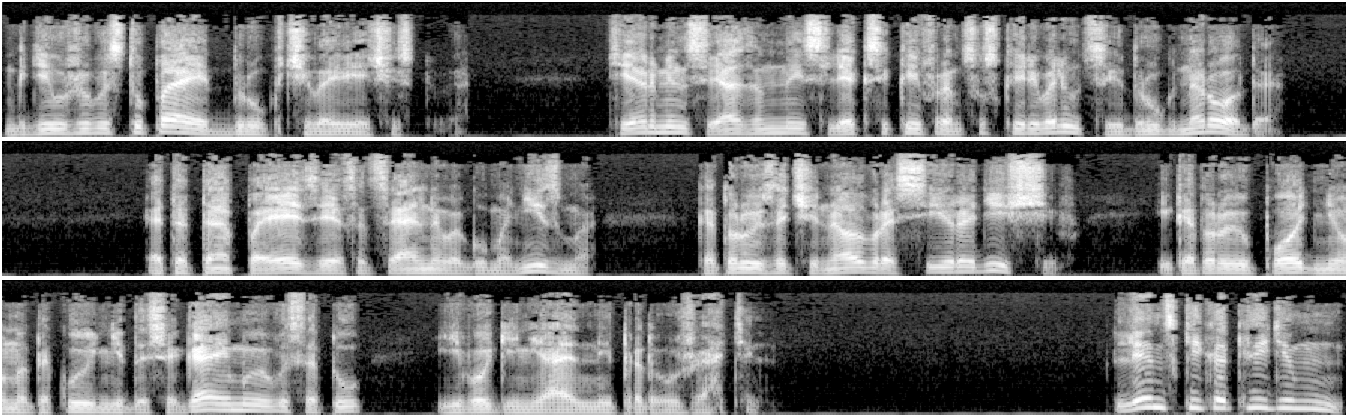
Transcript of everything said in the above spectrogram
где уже выступает друг человечества. Термин, связанный с лексикой французской революции, друг народа. Это та поэзия социального гуманизма, которую зачинал в России Радищев и которую поднял на такую недосягаемую высоту его гениальный продолжатель. Ленский, как видим,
